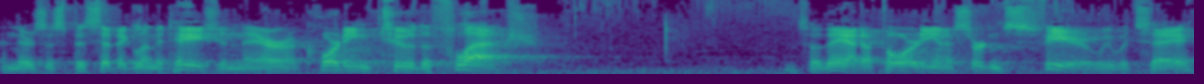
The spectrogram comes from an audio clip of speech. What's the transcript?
And there's a specific limitation there according to the flesh. So they had authority in a certain sphere, we would say.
